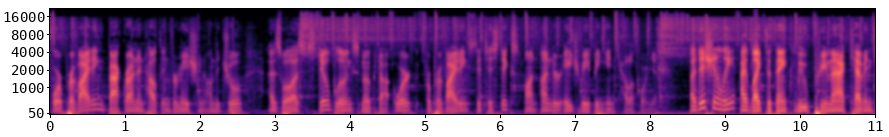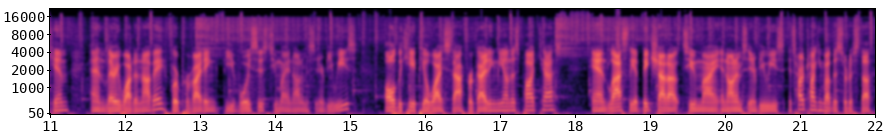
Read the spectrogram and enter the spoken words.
for providing background and health information on the Juul, as well as StillBlowingSmoke.org for providing statistics on underage vaping in California. Additionally, I'd like to thank Lou Premack, Kevin Kim, and Larry Watanabe for providing the voices to my anonymous interviewees, all the KPLY staff for guiding me on this podcast, and lastly, a big shout out to my anonymous interviewees. It's hard talking about this sort of stuff.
